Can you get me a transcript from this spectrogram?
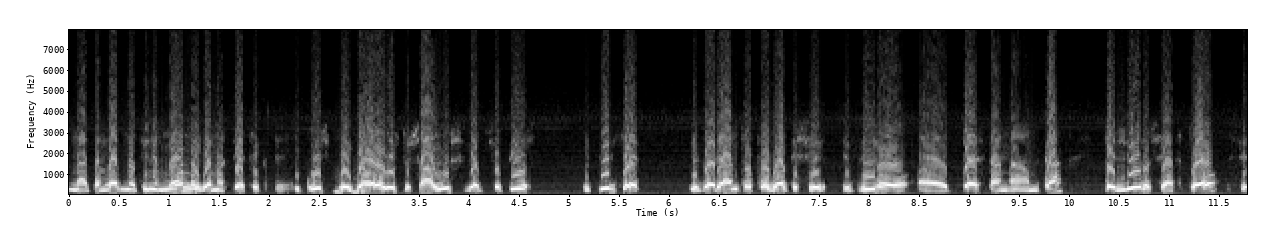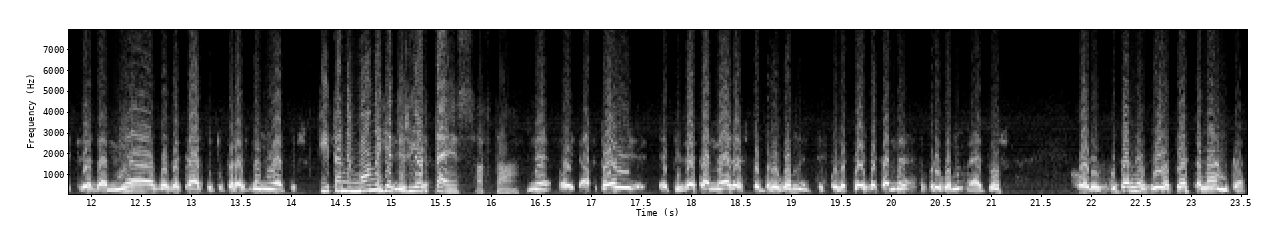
να επαναλάβουμε ότι είναι μόνο για μαθητές εκπαιδευτικούς και για όλους τους άλλους για τους οποίους υπήρχε η δωρεάν τροφοδότηση δύο ε, τεστ ανά άμκα, τελείωσε αυτό στις 31 Δεκάτου του περασμένου έτους. Ήτανε μόνο για τις γιορτές αυτά. Ναι, αυτό επί 10 μέρες, το τις τελευταίες 10 μέρες του προηγούμενου έτους χορηγούνταν δύο τεστ ανάμικα.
